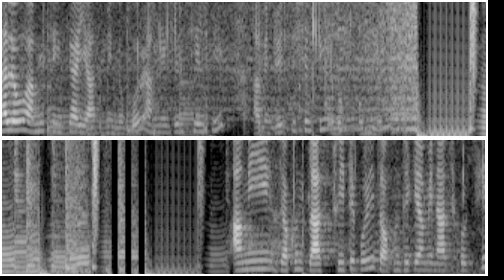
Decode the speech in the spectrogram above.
হ্যালো আমি সিনথিয়া ইয়াসমিন নুপুর আমি একজন শিল্পী আমি নৃত্যশিল্পী এবং অভিনেত্রী আমি যখন ক্লাস থ্রিতে পড়ি, তখন থেকে আমি নাচ করছি।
